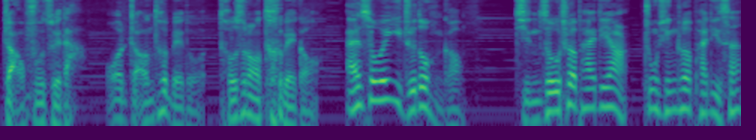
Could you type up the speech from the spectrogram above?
涨幅最大，哇，涨得特别多，投诉量特别高。SUV 一直都很高，紧凑车排第二，中型车排第三。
